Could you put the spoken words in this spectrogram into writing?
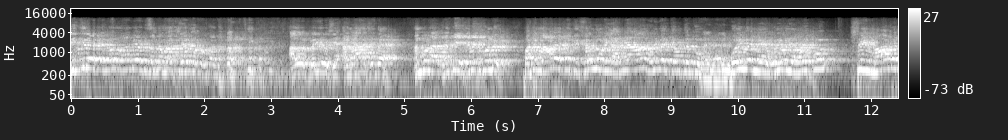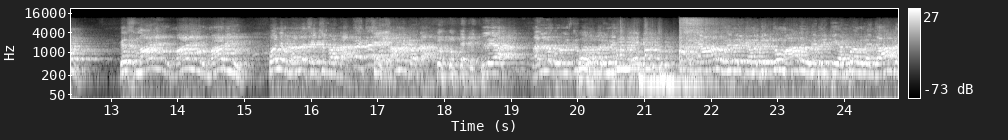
நிக்கிறேன் மாமியாட்டு சொன்ன மாதிரி சேர் போட்டு உட்கார்ந்து அது ஒரு பெரிய விஷயம். அருமையான சித்த. அன்புனார் நன்றியை தெரிவித்துக் கொண்டு மற்றும் நாடகத்துக்கு சிறந்த முறையில் அருமையான ஒளிபரப்பு அமைத்திருக்கும் அருமை. ஒளிவரி அமைப்பு ஸ்ரீ மாடன் எஸ் மாரியூர் மாரியூர் மாரியூர் போன்ற ஒரு நல்ல செக்ஸ் பாட்டா சாமி பாட்டா இல்லையா? நல்ல பொருளுக்கு பரம்பரமே அருமையான ஒளிபெருக்கி அமைச்சிருக்கும் மாடன் ஒளிபெருக்கி அன்புணர்கள் இந்த ஆண்டு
